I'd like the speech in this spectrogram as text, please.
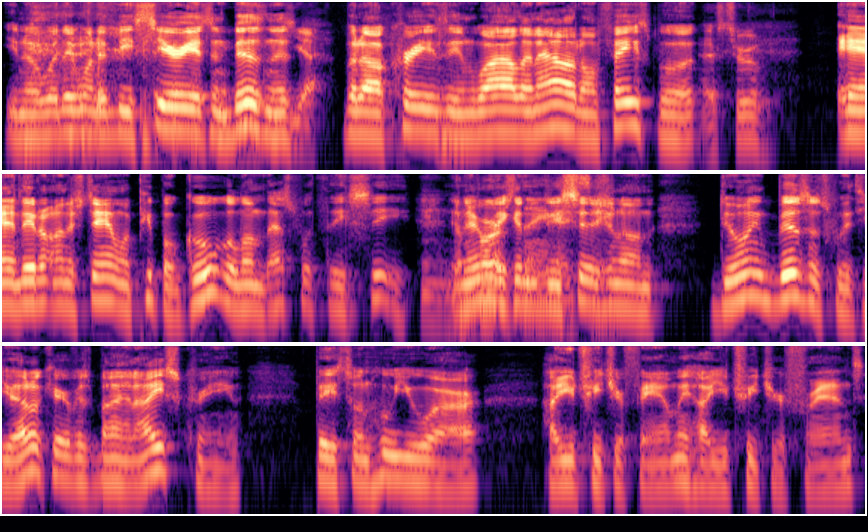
you know, where they want to be serious in business, Yeah. but all crazy and wilding out on Facebook. That's true. And they don't understand when people Google them, that's what they see, The and they're making a decision on doing business with you. I don't care if it's buying ice cream, based on who you are, how you treat your family, how you treat your friends.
